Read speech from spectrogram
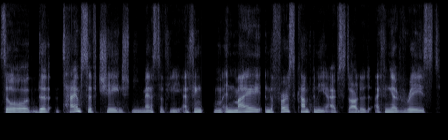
So the times have changed massively. I think in my in the first company I've started, I think I've raised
